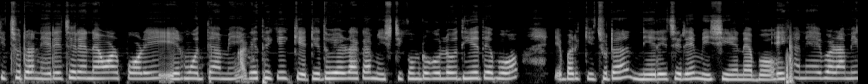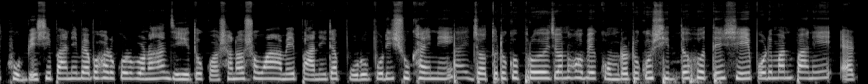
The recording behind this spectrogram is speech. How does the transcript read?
কিছুটা নেড়ে চেড়ে নেওয়ার পরে এর মধ্যে আমি আগে থেকে কেটে ধুয়ে রাখা মিষ্টি কুমড়োগুলোও দিয়ে দেব। এবার কিছুটা নেড়ে চেড়ে মিশিয়ে নেব। এখানে এবার আমি খুব বেশি পানি ব্যবহার করব না, যেহেতু কষানোর সময় আমি পানিটা পুরোপুরি শুকাইনি তাই যতটুকু প্রয়োজন হবে কুমড়োটুকু সিদ্ধ হতে সেই পরিমাণ পানি অ্যাড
